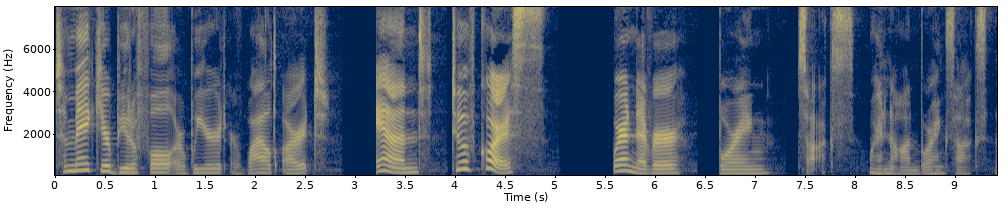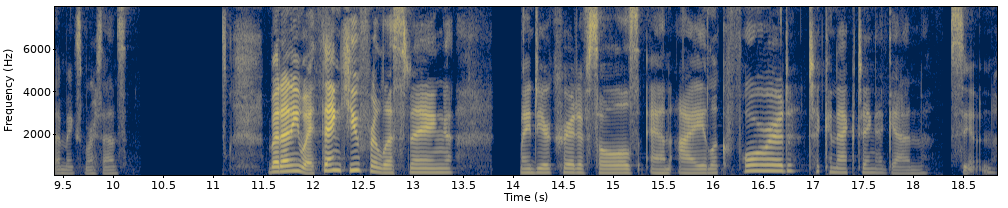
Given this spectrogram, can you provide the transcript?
to make your beautiful or weird or wild art, and to, of course, wear never boring socks. Wear non boring socks. That makes more sense. But anyway, thank you for listening, my dear creative souls, and I look forward to connecting again soon.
